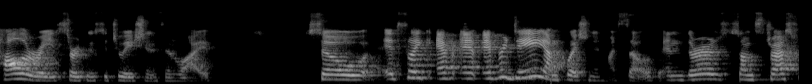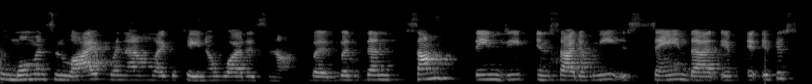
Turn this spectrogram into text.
tolerate certain situations in life so it's like every, every day i'm questioning myself and there are some stressful moments in life when i'm like okay you know what? It's not. But but then something deep inside of me is saying that if if it's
